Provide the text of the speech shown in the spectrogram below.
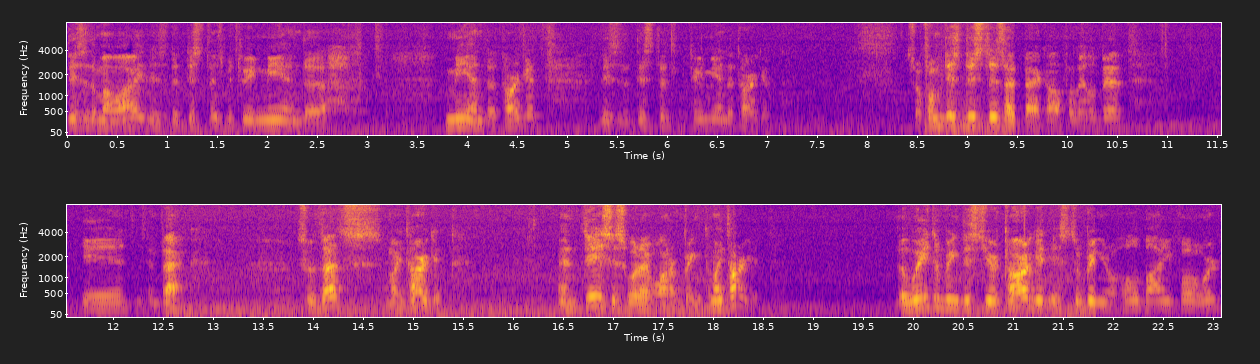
this is the maai, this is the distance between me and the, me and the target. This is the distance between me and the target. So from this distance, I'd back off a little bit, in and back. So that's my target. And this is what I want to bring to my target. The way to bring this to your target is to bring your whole body forward,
